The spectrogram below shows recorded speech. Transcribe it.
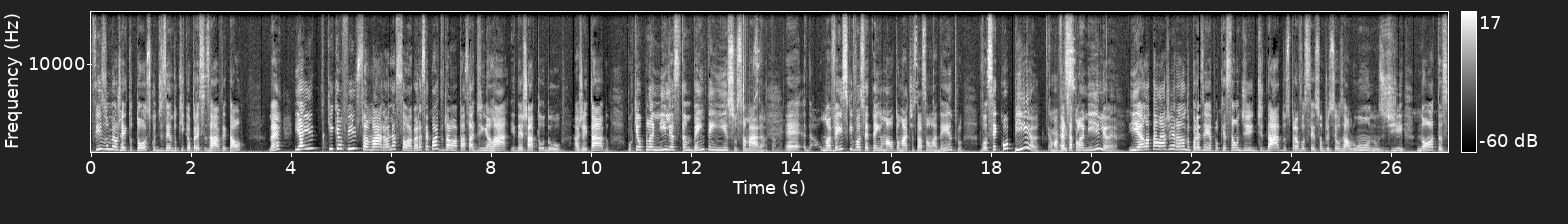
Fiz do meu jeito tosco, dizendo o que, que eu precisava e tal né? E aí, o que, que eu fiz, Samara? Olha só, agora você pode dar uma passadinha lá e deixar tudo ajeitado? Porque o Planilhas também tem isso, Samara. Exatamente. É, uma vez que você tem uma automatização lá dentro, você copia é essa só. planilha é. e ela tá lá gerando, por exemplo, questão de, de dados para você sobre os seus alunos, de notas.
